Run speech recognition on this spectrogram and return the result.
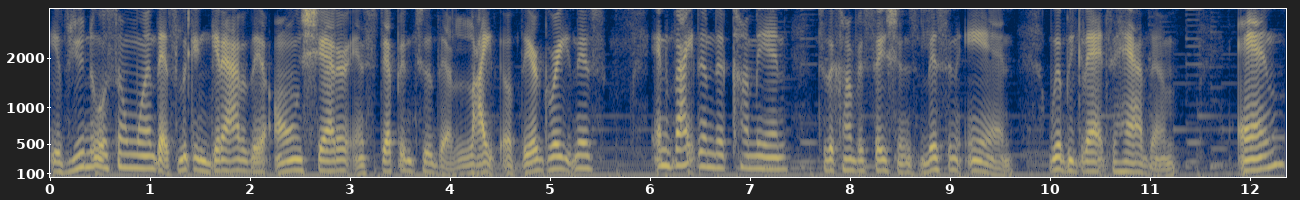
If you know of someone that's looking to get out of their own shadow and step into the light of their greatness, invite them to come in to the conversations, listen in. We'll be glad to have them. And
